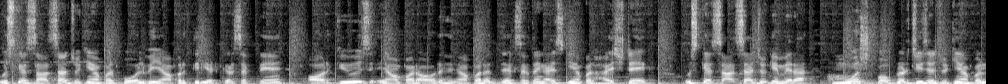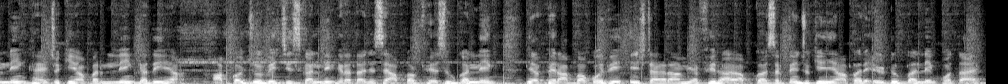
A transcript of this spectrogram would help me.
उसके साथ साथ जो कि यहाँ पर पोल भी यहाँ पर क्रिएट कर सकते हैं और क्यूज यहाँ पर और यहाँ पर देख सकते हैं इसकी यहाँ पर हैशटैग उसके साथ साथ जो कि मेरा मोस्ट पॉपुलर चीज़ है जो कि यहाँ पर लिंक है जो कि यहाँ पर लिंक यदि आपका जो भी चीज़ का लिंक रहता है, जैसे आपका फेसबुक का लिंक, या फिर आपका कोई भी इंस्टाग्राम या फिर आप कह सकते हैं जो कि यहाँ पर यूट्यूब का लिंक होता है,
